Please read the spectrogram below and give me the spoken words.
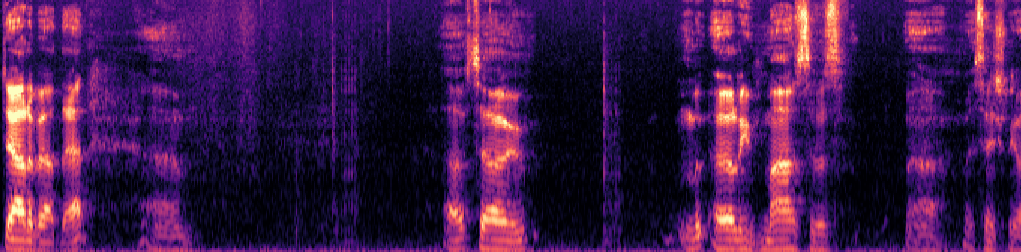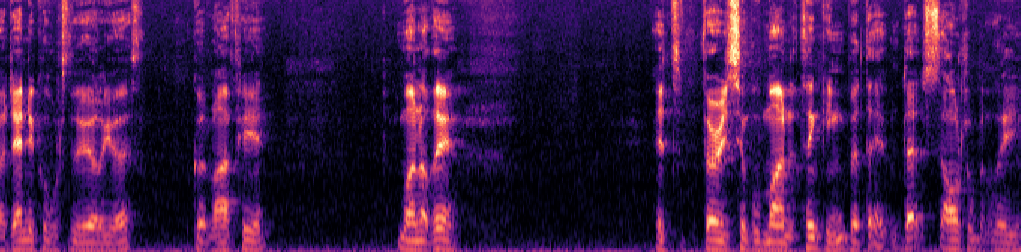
doubt about that. Um, uh, so, m- early Mars was uh, essentially identical to the early Earth. Got life here. Why not there? It's very simple minded thinking, but that, that's ultimately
